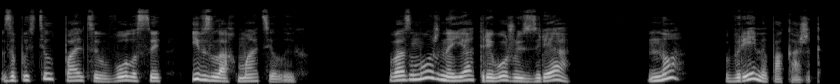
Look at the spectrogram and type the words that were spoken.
запустил пальцы в волосы и взлохматил их. Возможно, я тревожусь зря, но время покажет.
